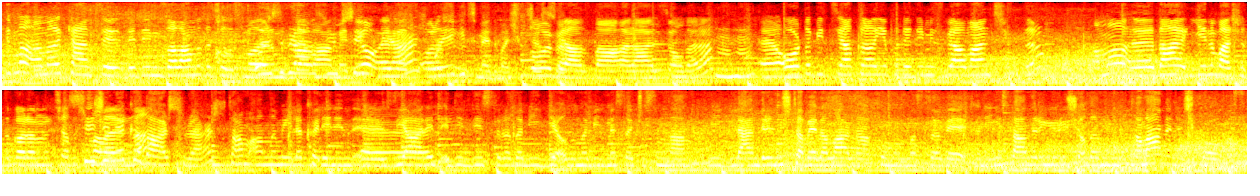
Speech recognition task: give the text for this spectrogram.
İdima ana kenti dediğimiz alanda da çalışmalarımız Orası biraz devam yüksek ediyor. bir yer. Evet, Oraya gitmedim açıkçası. zor biraz daha arazi olarak. Hı hı. Ee, orada bir tiyatral yapı dediğimiz bir alan çıktı. Ama e, daha yeni başladık oranın çalışmalarına. ne kadar sürer? Tam anlamıyla kalenin e, Ee, ziyaret edildiği sırada bilgi alınabilmesi açısından bilgilendirilmiş tabelalarla konulması ve hani insanların yürüyüş alanının tamamen açık olması.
